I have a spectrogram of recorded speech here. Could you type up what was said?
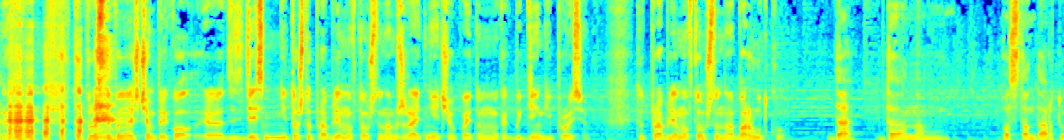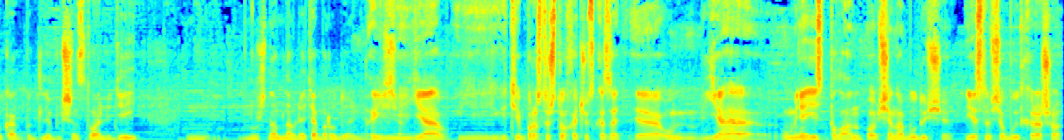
Тут просто понимаешь, в чем прикол? Э, Здесь не то, что проблема в том, что нам жрать нечего, поэтому мы как бы деньги просим. Тут проблема в том, что на оборудку. Да, да, нам по стандарту, как бы для большинства людей, нужно обновлять оборудование. Всё. Я, и тебе просто что хочу сказать. Э, Я, у меня есть план вообще на будущее, если все будет хорошо.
